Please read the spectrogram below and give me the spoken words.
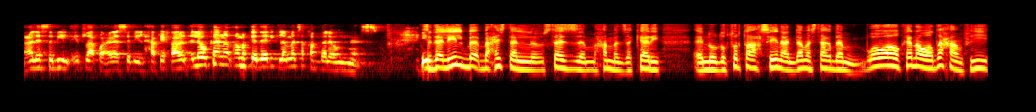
على سبيل الإطلاق وعلى سبيل الحقيقة. لو كان الأمر كذلك لما تقبله الناس. بدليل بحثنا الأستاذ محمد زكاري إنه دكتور طه حسين عندما استخدم وهو كان واضحا في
